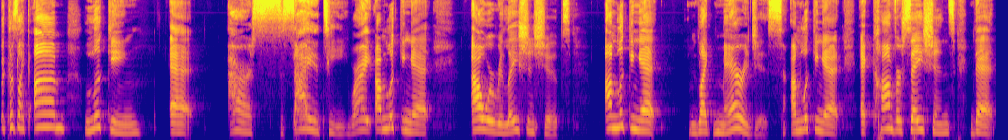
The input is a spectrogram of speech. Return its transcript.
Because like I'm looking at our society, right? I'm looking at our relationships. I'm looking at like marriages. I'm looking at at conversations that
